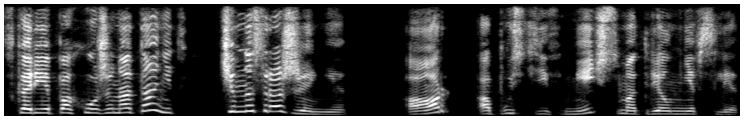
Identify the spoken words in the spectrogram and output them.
скорее похоже на танец, чем на сражение. Ар, опустив меч, смотрел мне вслед.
